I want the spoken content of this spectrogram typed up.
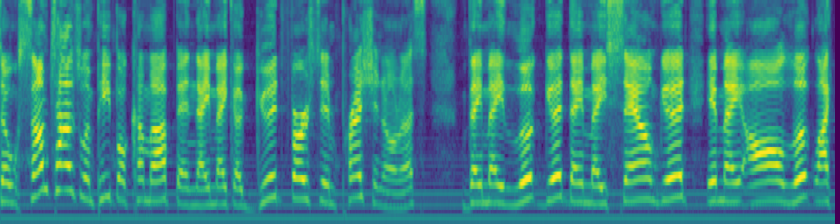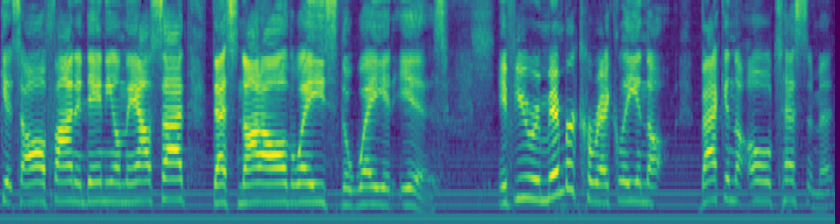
So sometimes when people come up and they make a good first impression on us, they may look good, they may sound good, it may all look like it's all fine and dandy on the outside. That's not always the way it is. If you remember correctly, in the back in the Old Testament,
